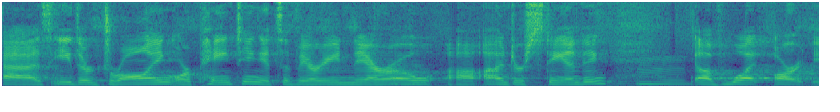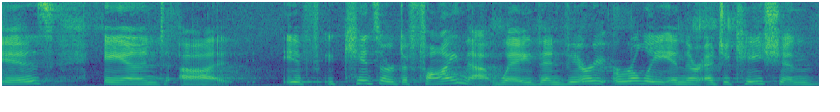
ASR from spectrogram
as either drawing or painting. It's a very narrow uh, understanding of what art is. And uh, if kids are defined that way, then very early in their education,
